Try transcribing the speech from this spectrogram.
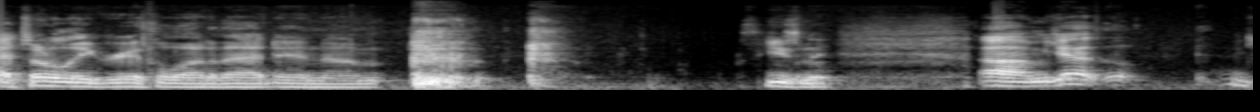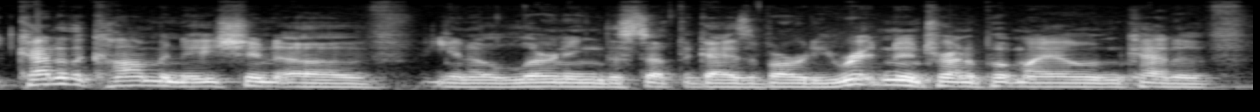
yeah, totally agree with a lot of that. And um, excuse me, um, yeah, kind of the combination of you know learning the stuff the guys have already written and trying to put my own kind of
